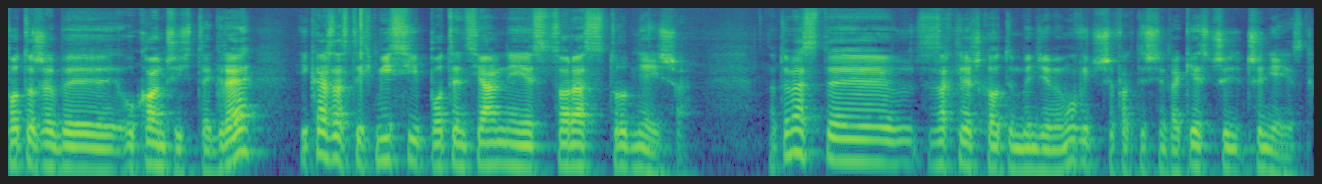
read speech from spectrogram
po to, żeby ukończyć tę grę i każda z tych misji potencjalnie jest coraz trudniejsza. Natomiast e, za chwileczkę o tym będziemy mówić, czy faktycznie tak jest, czy, czy nie jest.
